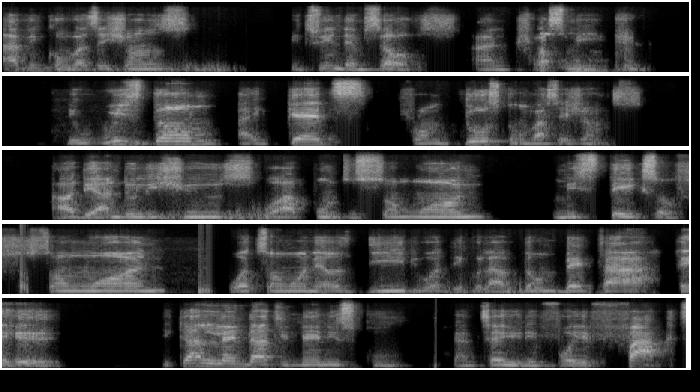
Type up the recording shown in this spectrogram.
having conversations between themselves. And trust me, the wisdom I get from those conversations, how they handle issues, what happened to someone, mistakes of someone, what someone else did, what they could have done better. you can't learn that in any school. I can tell you the for a fact.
